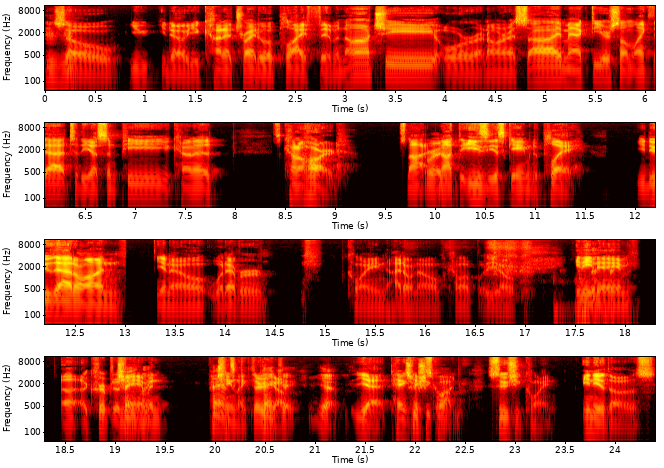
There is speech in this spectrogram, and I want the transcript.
Mm-hmm. So you you know you kind of try to apply Fibonacci or an RSI, MACD or something like that to the S and P. You kind of it's kind of hard. It's not right. not the easiest game to play. You do that on you know whatever coin I don't know come up with you know any name uh, a crypto name and Pans- Chainlink. There pancake. you go. Yeah, yeah. Pancake sushi coin, sushi coin, any of those.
